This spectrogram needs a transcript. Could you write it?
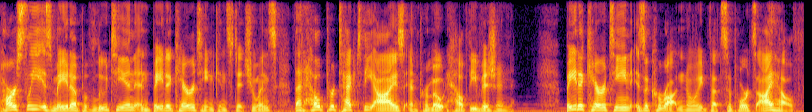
Parsley is made up of lutein and beta carotene constituents that help protect the eyes and promote healthy vision. Beta carotene is a carotenoid that supports eye health,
